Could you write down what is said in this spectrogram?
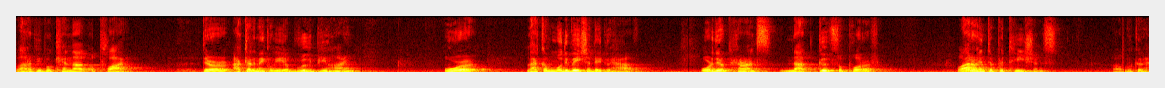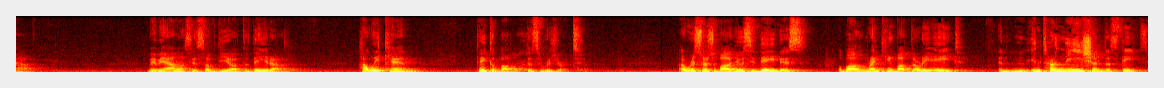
A lot of people cannot apply. They're academically really behind or lack of motivation they do have or their parents not good supporters a lot of interpretations uh, we could have maybe analysis of the, uh, the data, how we can think about this result. I researched about UC Davis, about ranking about 38 in entire nation, the states.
